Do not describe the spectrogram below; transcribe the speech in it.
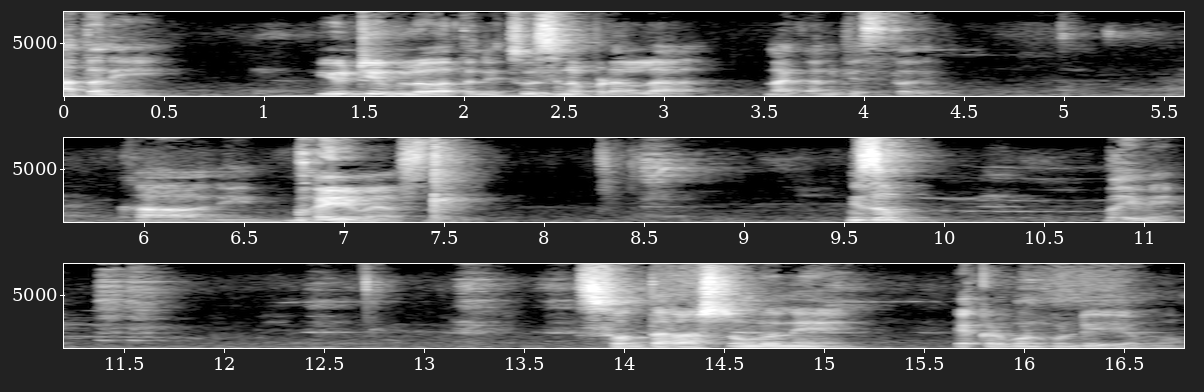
అతని యూట్యూబ్లో అతన్ని చూసినప్పుడల్లా నాకు అనిపిస్తుంది కానీ భయం వేస్తుంది నిజం భయమే. సొంత రాష్ట్రంలోనే ఎక్కడ పనుకుంటే ఏమో.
